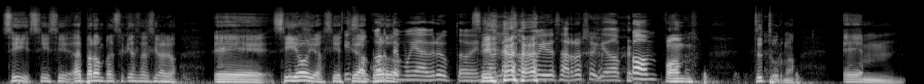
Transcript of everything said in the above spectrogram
Sí, sí, sí. Ay, perdón, pensé que ibas a decir algo. Eh, sí, obvio, sí, estoy de Hizo un acuerdo. corte muy abrupto, venía Sí. hablando muy desarrollo y quedó ¡pum! Pum. Tu turno. Em,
